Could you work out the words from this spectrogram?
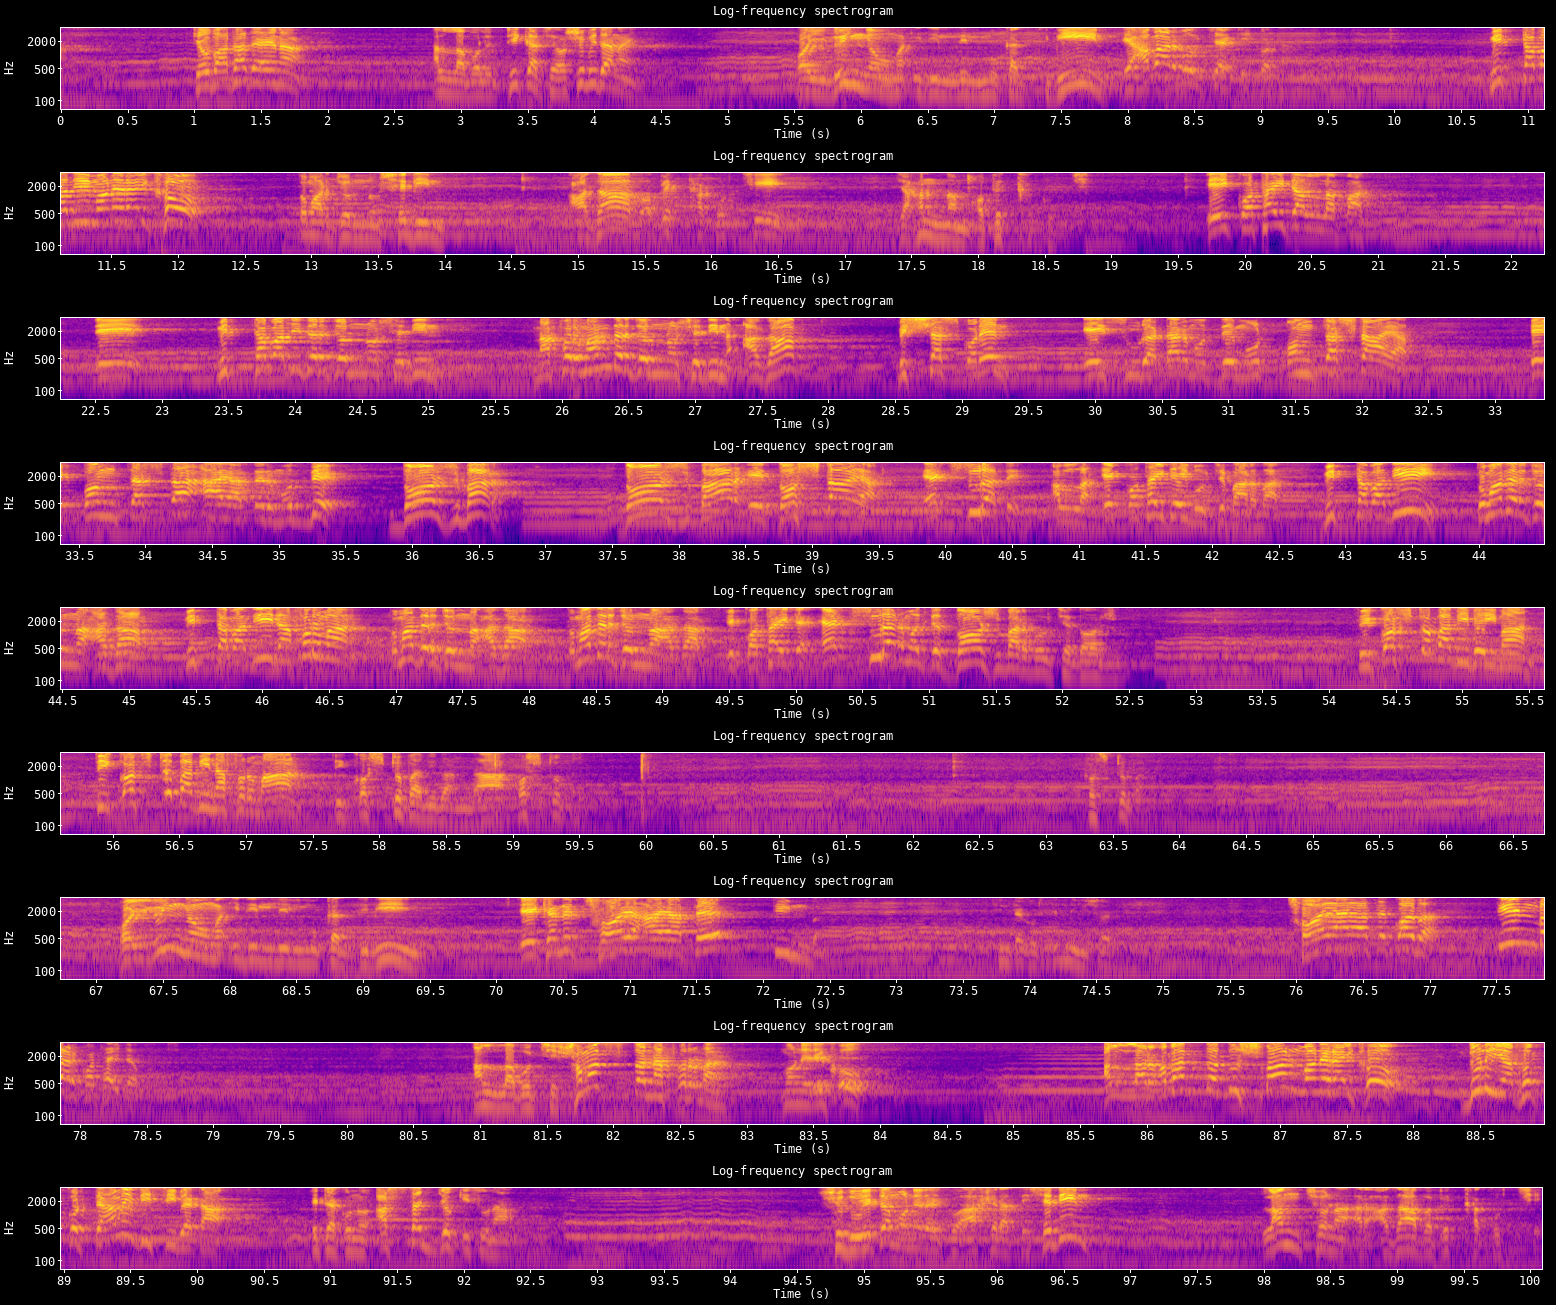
কেউ বাধা দেয় না। আল্লাহ বলে, ঠিক আছে, অসুবিধা নাই। আবার বলছে একই কথা। মিথ্যাবাদী মনে রাখো তোমার জন্য সেদিন আজাব অপেক্ষা করছে, জাহান্নাম অপেক্ষা করছে। এই কথাইটা আল্লাহ পাক। মিথ্যাবাদীদের জন্য সেদিন নাফরমানদের জন্য সেদিন আজাব বিশ্বাস করেন, এই সূরাটার মধ্যে মোট পঞ্চাশটা আয়াত। এই পঞ্চাশটা আয়াতের মধ্যে দশ বার দশ বার এই দশটা আয়াত এক সুরাতে আল্লাহ এই কথাইটাই বলছে বারবার। মিথ্যাবাদী তোমাদের জন্য আজাব মিথ্যাবাদী নাফরমান তোমাদের জন্য আজাব তোমাদের জন্য আজাব এই কথাইটা এক সুরার মধ্যে দশ বার বলছে, দশ তুই কষ্ট পাবি বেঈমান। তুই কষ্ট পাবি নাফরমান তুই কষ্ট পাবি বান্দা, কষ্ট পাবি। কষ্ট পাবে। এখানে ছয় আয়াতে তিনবার। চিন্তা নি বিষয়টা ছয় আয়াতে কয়বার? তিনবার কথা এটা বলছে। আল্লাহ বলছে, সমস্ত নাফরমান মনে রেখো। আল্লাহর অবাধ্য দুশ্মন মনে রাখো দুনিয়া ভোগ করতে আমি দিছি, বেটা। এটা কোনো আশ্চর্য কিছু না। শুধু এটা মনে রাখো আখেরাতে সেদিন লাঞ্ছনা আর আজাব অপেক্ষা করছে।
